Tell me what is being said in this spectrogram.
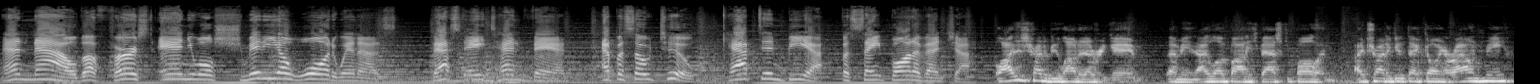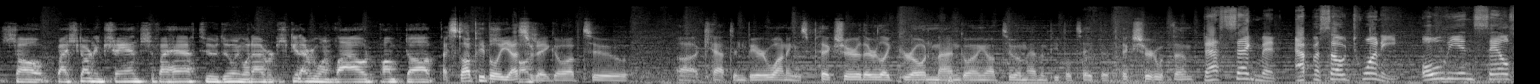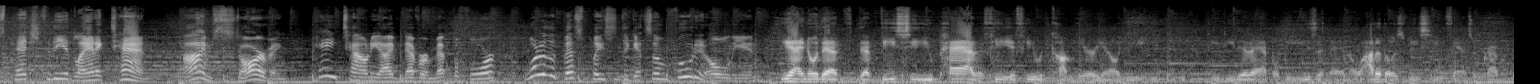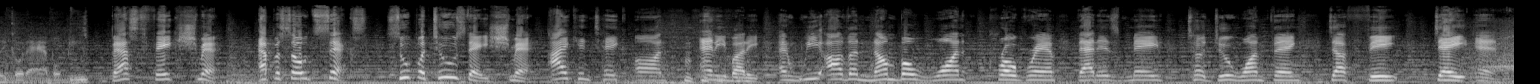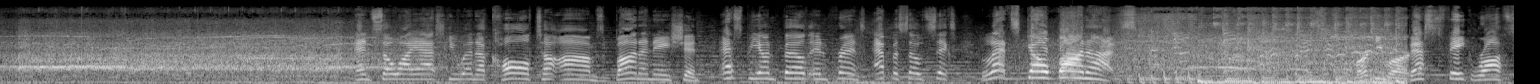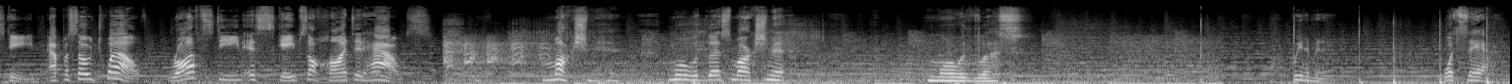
And now, the first annual Schmitty Award winners. Best A10 fan, Episode 2, Captain Beer for St. Bonaventure. Well, I just try to be loud at every game. I mean, I love Bonnie's basketball, and I try to get that going around me. So by starting chants, if I have to, doing whatever, just get everyone loud, pumped up. I saw people yesterday go up to uh, Captain Beer wanting his picture. They were like grown men going up to him, having people take their picture with them. Best segment, episode 20, Olean sales pitch to the Atlantic 10. I'm starving. Hey, townie I've never met before. What are the best places to get some food in Olean? Yeah, I know that that VCU Pat. If he if he would come here, you know, he he he'd eat at Applebee's, and, and a lot of those VCU fans would probably go to Applebee's. Best fake Schmidt, episode 6, Super Tuesday Schmidt. I can take on anybody, and we are the number one program that is made to do one thing defeat Dayton. And so I ask you in a call to arms, Bona Nation, SB Unfurled and Friends, Episode 6, Let's Go Bonners! Marky Mark. Best Fake Rothstein, Episode 12, Rothstein escapes a haunted house. Mark Schmidt. More with less, Mark Schmidt. More with less. Wait a minute. What's that?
